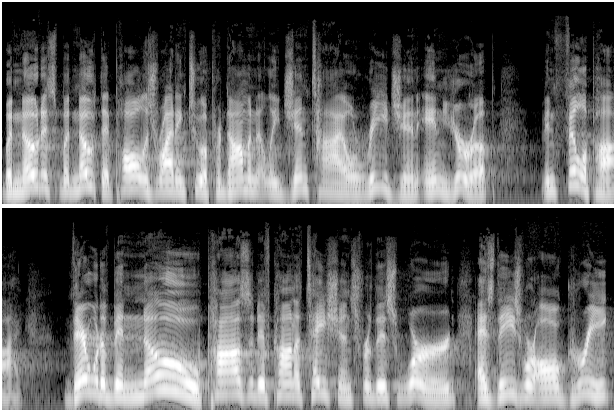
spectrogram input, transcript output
But notice, but note that Paul is writing to a predominantly Gentile region in Europe, in Philippi. There would have been no positive connotations for this word, as these were all Greek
